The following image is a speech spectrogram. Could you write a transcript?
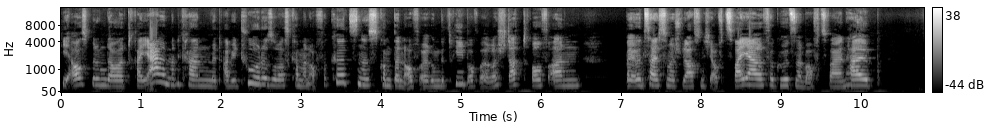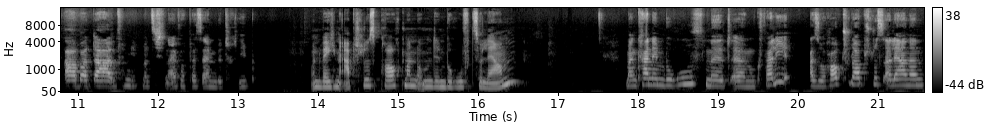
Die Ausbildung dauert drei Jahre. Man kann mit Abitur oder sowas kann man auch verkürzen. Es kommt dann auf euren Betrieb, auf eure Stadt drauf an. Bei uns heißt zum Beispiel, darf es nicht auf zwei Jahre verkürzen, aber auf zweieinhalb. Aber da informiert man sich dann einfach bei seinem Betrieb. Und welchen Abschluss braucht man, um den Beruf zu lernen? Man kann den Beruf mit ähm, Quali, also Hauptschulabschluss erlernen.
